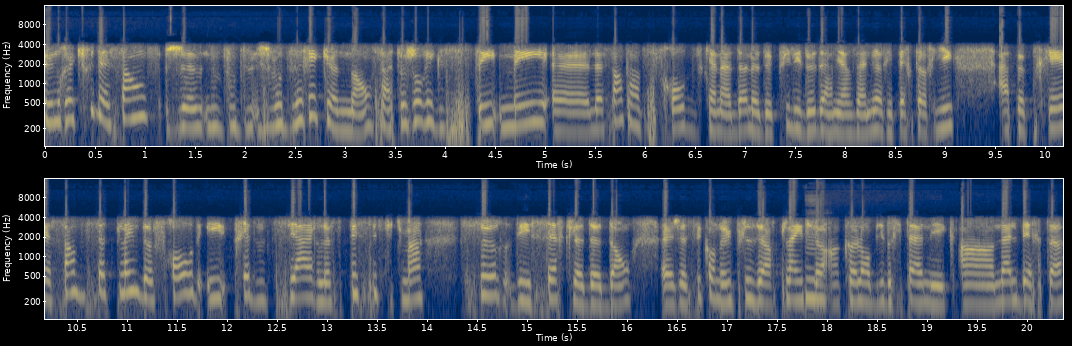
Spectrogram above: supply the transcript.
Une recrudescence, je vous, je vous dirais que non, ça a toujours existé, mais euh, le Centre antifraude du Canada, là, depuis les deux dernières années, a répertorié à peu près 117 plaintes de fraude et près du tiers là, spécifiquement sur des cercles de dons. Euh, je sais qu'on a eu plusieurs plaintes là, mm. en Colombie-Britannique, en Alberta.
